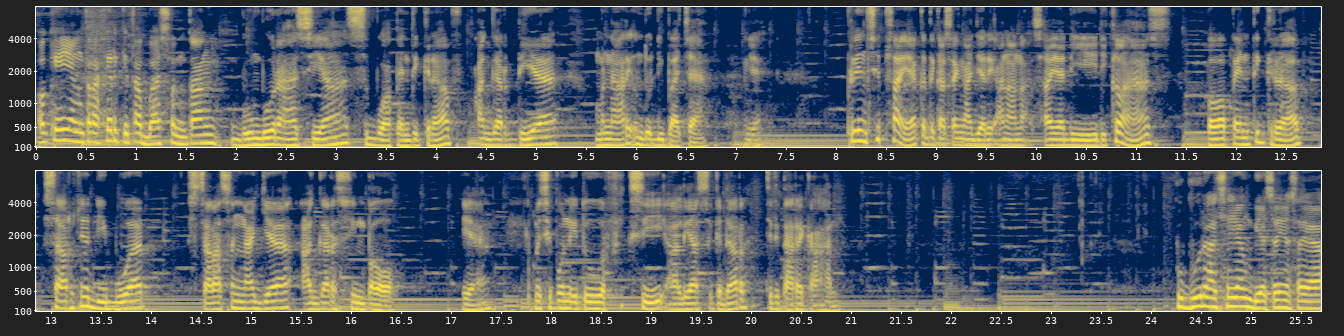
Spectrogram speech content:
Oke, yang terakhir kita bahas tentang bumbu rahasia sebuah pentigraf agar dia menarik untuk dibaca, ya prinsip saya ketika saya ngajari anak-anak saya di, di kelas bahwa pentigraf seharusnya dibuat secara sengaja agar simple ya. Meskipun itu fiksi alias sekedar cerita rekaan. Bubur rahasia yang biasanya saya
